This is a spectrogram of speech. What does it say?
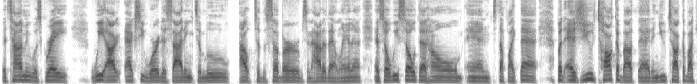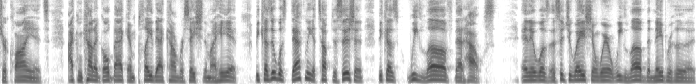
the timing was great. We are actually were deciding to move out to the suburbs and out of Atlanta. And so we sold that home and stuff like that. But as you talk about that and you talk about your clients, I can kind of go back and play that conversation in my head because it was definitely a tough decision because we love that house and it was a situation where we loved the neighborhood.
